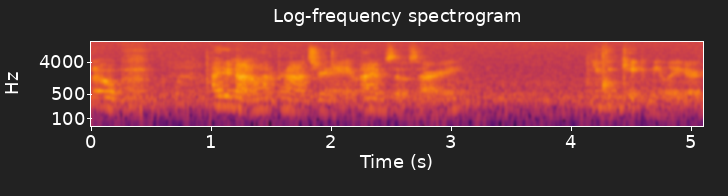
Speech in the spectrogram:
Oh, I do not know how to pronounce your name. I am so sorry. You can kick me later.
